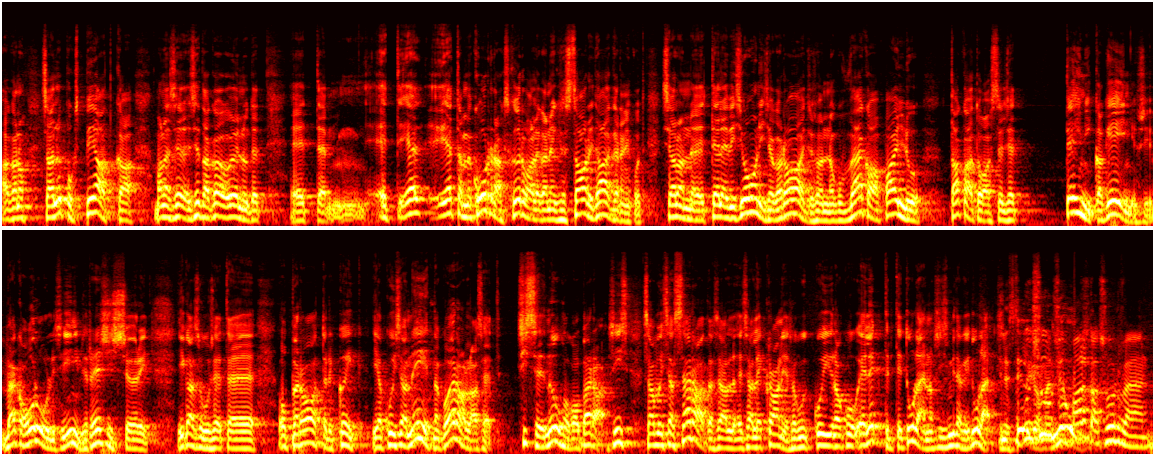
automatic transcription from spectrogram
aga noh, sa lõpuks pead ka, ma olen seda ka öelnud, et, et, et jätame korraks kõrvale ka niisugused staarid ajakirjanikud, seal on televisioonis ja ka raadios on nagu väga palju tagatoas sellised tehnikageeniusi, väga olulisi inimesi, režissöörid, igasugused äh, operaatorid, kõik. ja kui sa need nagu ära lased, siis see know-how kaob ära, siis sa võid seal särada seal, seal ekraanis, aga kui, kui nagu elektrit ei tule, noh siis midagi ei tule. kui suur see palgasurve on,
